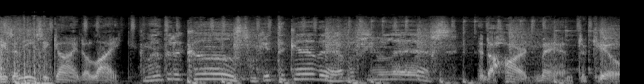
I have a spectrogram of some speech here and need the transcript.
He's an easy guy to like Come out to the coast. We'll get together, have a few laughs. and a hard man to kill.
